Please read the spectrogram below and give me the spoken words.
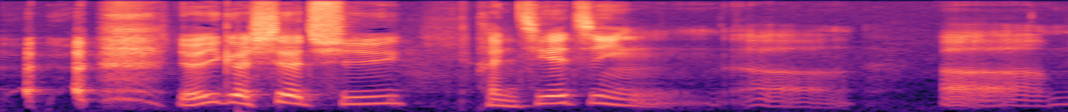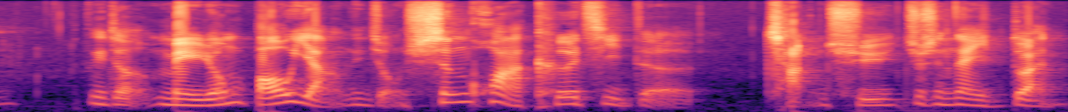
有一个社区很接近，呃呃。那叫美容保养那种生化科技的厂区，就是那一段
